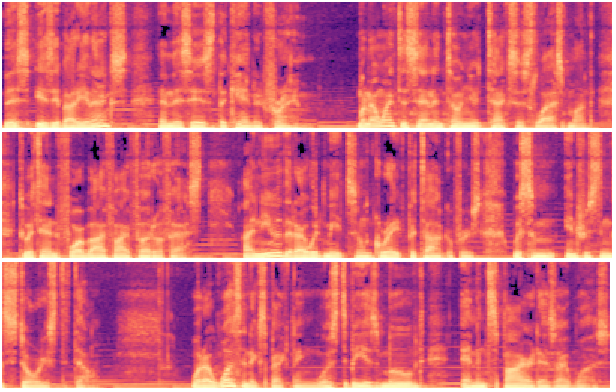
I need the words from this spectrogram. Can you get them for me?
This is Ibarionex, and this is The Candid Frame. When I went to San Antonio, Texas last month to attend 4x5 Photo Fest, I knew that I would meet some great photographers with some interesting stories to tell. What I wasn't expecting was to be as moved and inspired as I was.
